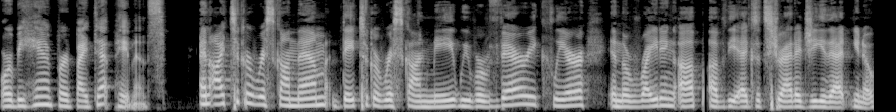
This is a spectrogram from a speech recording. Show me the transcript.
or be hampered by debt payments. And I took a risk on them. They took a risk on me. We were very clear in the writing up of the exit strategy that, you know,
